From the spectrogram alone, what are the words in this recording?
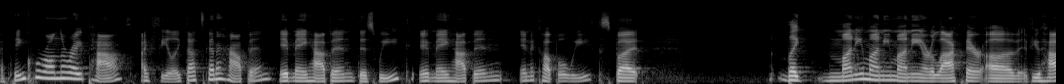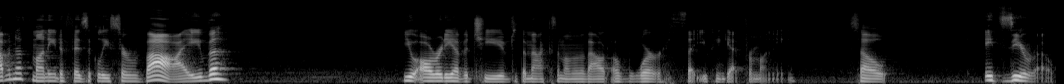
I think we're on the right path. I feel like that's going to happen. It may happen this week. It may happen in a couple weeks, but like money, money, money, or lack thereof, if you have enough money to physically survive, you already have achieved the maximum amount of worth that you can get for money. So it's zero,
